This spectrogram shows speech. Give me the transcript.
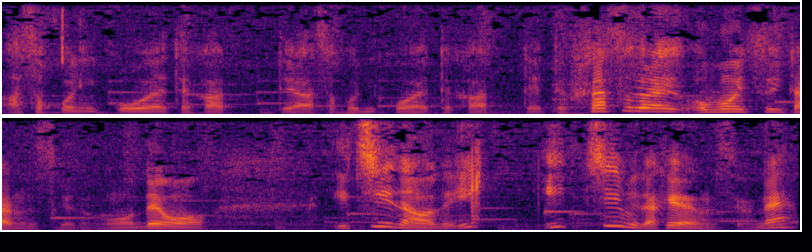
あそこにこうやって勝って、あそこにこうやって勝ってって、二つぐらい思いついたんですけども、でも、1位なので、1チームだけなんですよね。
